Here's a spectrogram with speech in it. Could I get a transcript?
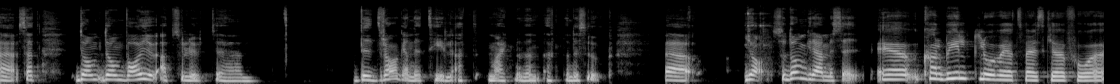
Uh, så att de, de var ju absolut uh, bidragande till att marknaden öppnades upp. Ja, så de grämer sig. Carl Bildt lovar ju att Sverige ska få,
